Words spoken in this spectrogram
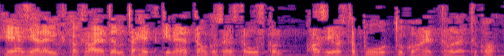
Eihän siellä yksi kaksi ajatellut, että hetkinen, että onko sellaista uskon asioista puhuttukaan, että oletteko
